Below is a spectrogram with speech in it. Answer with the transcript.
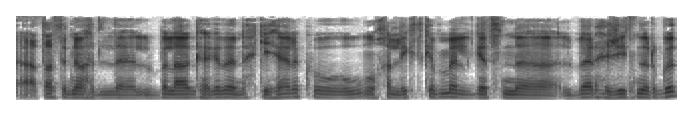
اعطت لنا واحد البلاغ هكذا نحكيها لك ونخليك تكمل. قالت لنا البارح جيت نرقد.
